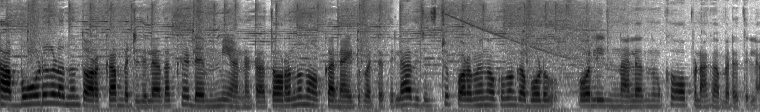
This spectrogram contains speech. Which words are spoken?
കബോർഡുകളൊന്നും തുറക്കാൻ പറ്റത്തില്ല. അതൊക്കെ ഡമ്മിയാണ് കേട്ടോ. തുറന്ന് നോക്കാനായിട്ട് പറ്റത്തില്ല. അത് ജസ്റ്റ് പുറമേ നോക്കുമ്പോൾ കബോർഡ് പോലെ ഇരുന്നാലും അത് നമുക്ക് ഓപ്പൺ ആക്കാൻ പറ്റത്തില്ല.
